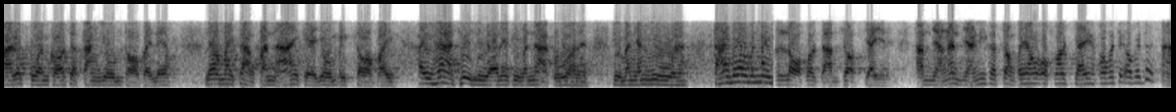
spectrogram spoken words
มารบกวนขอสตังโยมต่อไปแล้ว แล้วไม่สร้างปัญหาให้แก่โยมอีกต่อไป ไอ้ห้าที่เหลือเนี่ยที่มันน่ากลัวนะที่มันยังอยู่นะตายแล้วมันไม่มันหลอกเราตามชอบใจนะทำอย่างนั้นอย่างนี้ก็ต้องไปเอาอกเอาใจเอาไปเถอะเอาไปเถอะอ่า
